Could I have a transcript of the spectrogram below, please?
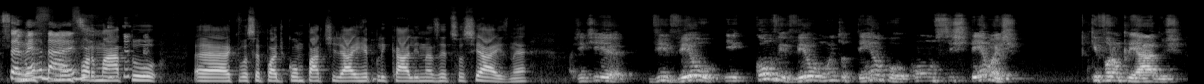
Isso é num, verdade. num formato é, que você pode compartilhar e replicar ali nas redes sociais, né? A gente viveu e conviveu muito tempo com sistemas que foram criados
